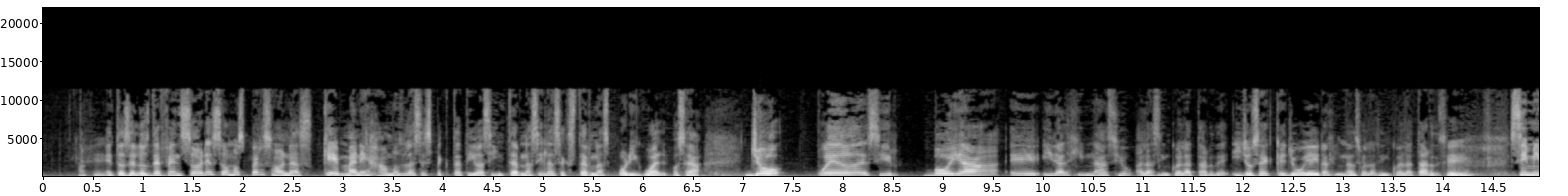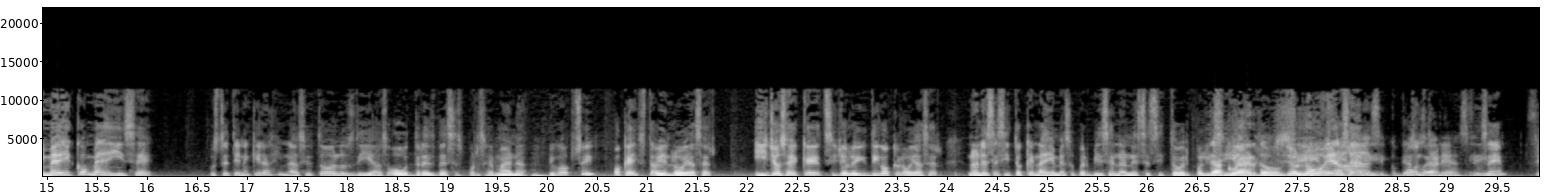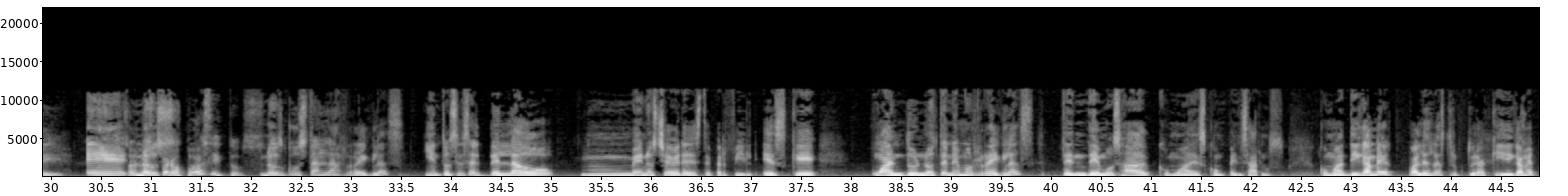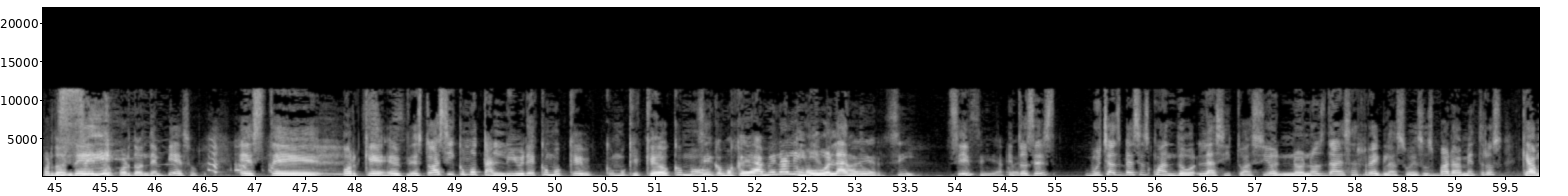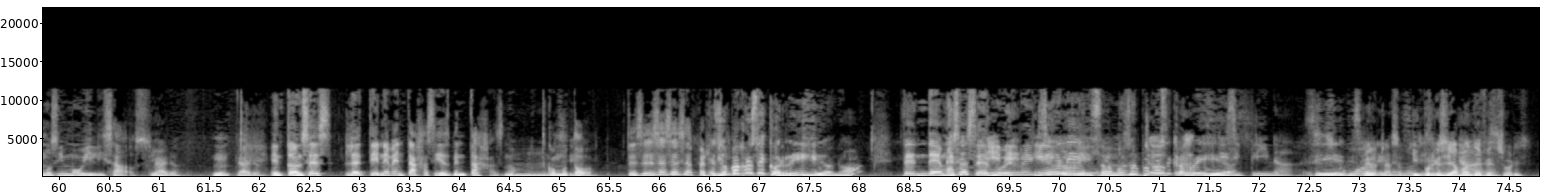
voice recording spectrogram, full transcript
Entonces, los defensores somos personas que manejamos las expectativas internas y las externas por igual. O sea, yo puedo decir, voy a eh, ir al gimnasio a las 5 de la tarde y yo sé que yo voy a ir al gimnasio a las 5 de la tarde. Sí. Si mi médico me dice, usted tiene que ir al gimnasio todos los días o tres veces por semana, digo, sí, ok, está bien, lo voy a hacer. Y yo sé que si yo le digo que lo voy a hacer, no necesito que nadie me supervise, no necesito el policía. de acuerdo. Yo sí, lo voy a hacer. sí, de acuerdo. ¿Sí? sí. Eh, Son nos- los propósitos. nos gustan las reglas y entonces el, el lado mm, menos chévere de este perfil es que cuando no tenemos reglas tendemos a como a descompensarnos como a dígame cuál es la estructura aquí dígame por dónde Sí. entro por dónde empiezo este porque Sí, sí. esto así como tan libre como que como que quedó como Sí, como que dame una como línea. volando. A ver, sí. ¿sí? de. Entonces, muchas veces cuando la situación no nos da esas reglas o esos parámetros, quedamos inmovilizados. Claro. ¿Mm? Claro. Entonces, la- tiene ventajas y desventajas, ¿no? Como todo. Entonces, ese es ese perfil. Es un poco psicorrígido, ¿no? Tendemos a ser Tiene- muy Sí, rígidos. Liz, somos un poco psicorrígidas. Disciplina. Sí, es como disciplina. somos ¿Y por qué se llaman defensores?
